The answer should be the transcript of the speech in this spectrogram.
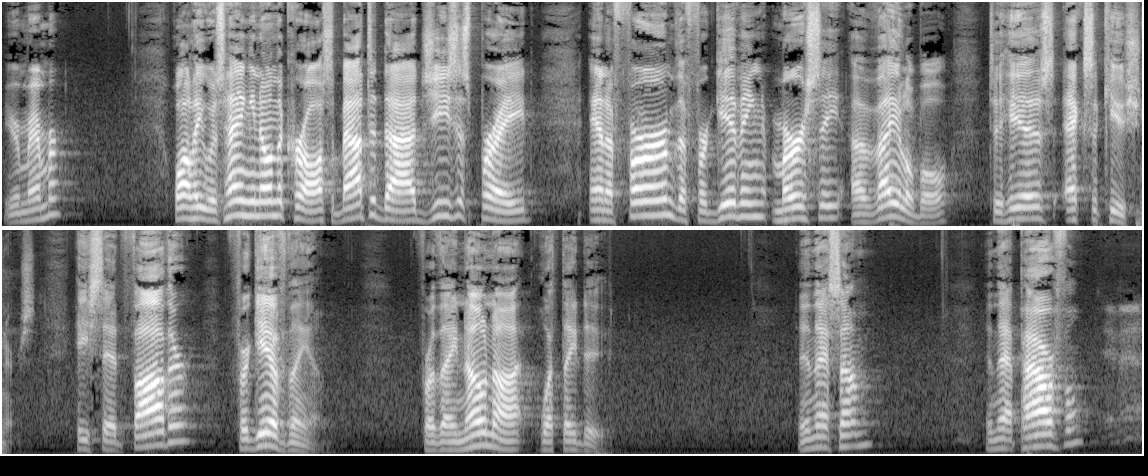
You remember? While he was hanging on the cross, about to die, Jesus prayed and affirmed the forgiving mercy available to his executioners. He said, Father, forgive them, for they know not what they do. Isn't that something? Isn't that powerful? Amen.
